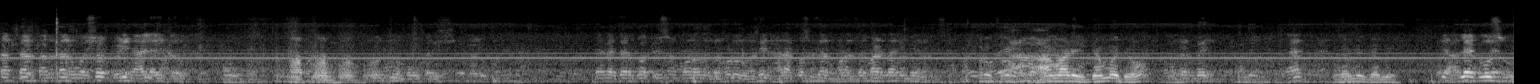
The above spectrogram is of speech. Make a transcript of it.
તંતર તંતર વર્ષો પીડી ના લઈ કરું બહુ કરીશ ત્રણ હજાર બત્રીસો મોણસનું રખડું વધીને સાડા પાંચ હજાર મોણસ દબાણદારી મેળવે છે. હા મારી જમો છો મગનભાઈ, જમી જમી હાલે કહું છું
